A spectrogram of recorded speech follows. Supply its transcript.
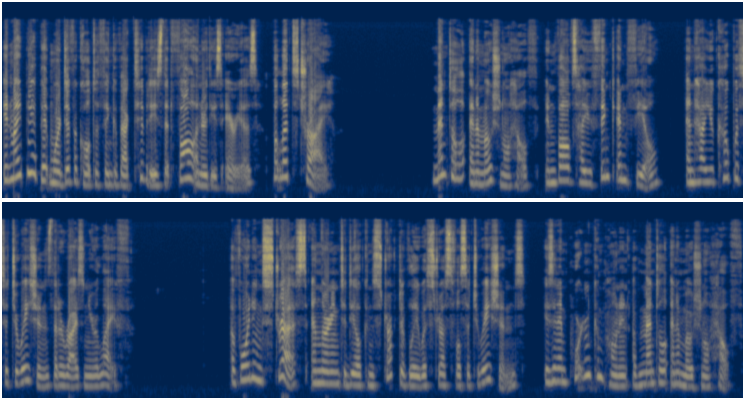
It might be a bit more difficult to think of activities that fall under these areas, but let's try. Mental and emotional health involves how you think and feel and how you cope with situations that arise in your life. Avoiding stress and learning to deal constructively with stressful situations is an important component of mental and emotional health.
